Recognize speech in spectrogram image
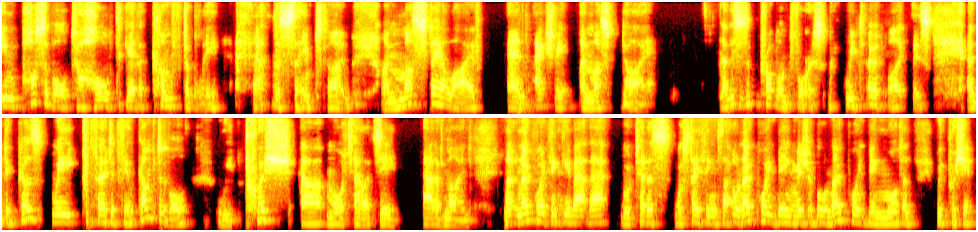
impossible to hold together comfortably at the same time. I must stay alive and actually I must die. Now, this is a problem for us. We don't like this. And because we prefer to feel comfortable, we push our mortality out of mind. No, no point thinking about that. We'll tell us, we'll say things like, oh, no point being miserable, no point being more than we push it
